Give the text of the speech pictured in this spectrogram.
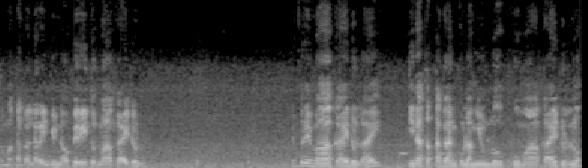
So matagal na rin yun na operator mga kaidol. Siyempre mga kaidol ay tinatatagan ko lang yung loob ko mga kaidol no.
